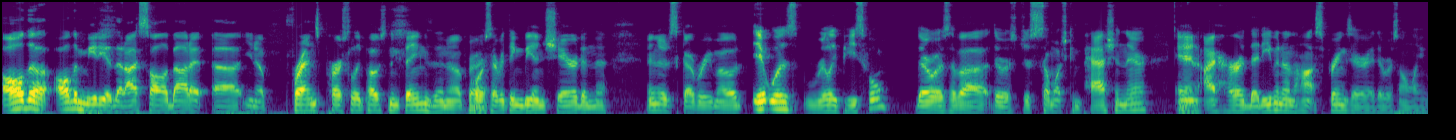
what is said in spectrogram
all the all the media that I saw about it. Uh, you know, friends personally posting things, and of Right. course everything being shared in the in the discovery mode. It was really peaceful. There was about there was just so much compassion there, and I heard that even in the hot springs area, there was only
